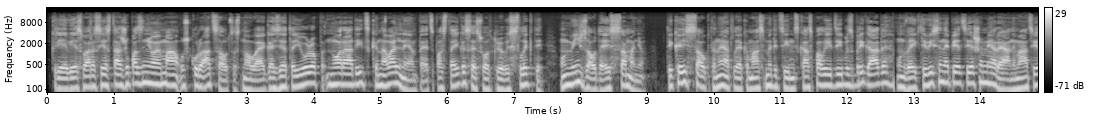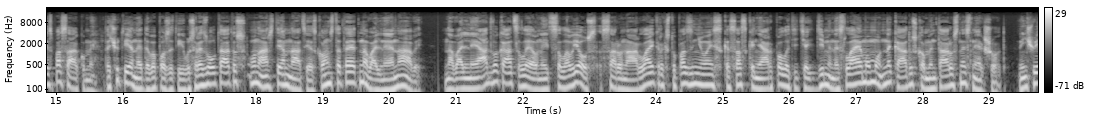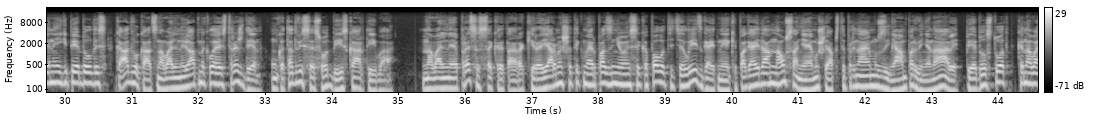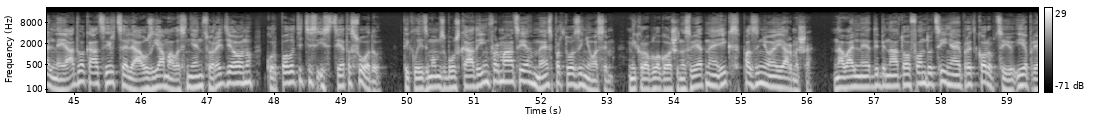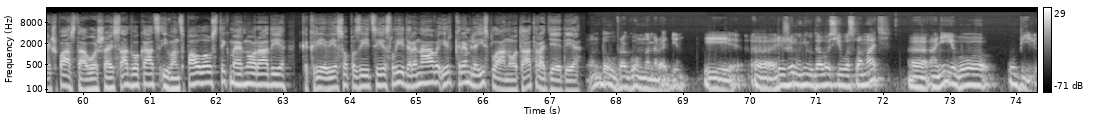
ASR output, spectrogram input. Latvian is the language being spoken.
Krievijas varas iestāžu paziņojumā, uz kuru atsaucas Novaja Gazeta Europe, norādīts, ka Navaļņiem pēc pastaigas esot kļuvis slikti un viņš zaudējis samaņu. Tika izsaukta neatliekamās medicīniskās palīdzības brigāde un veikti visi nepieciešamie reanimācijas pasākumi, taču tie nedeva pozitīvus rezultātus un ārstiem nācies konstatēt Navaļņie nāvi. Navaļņie advokāts Leonīds Salavjovs sarunā ar laikrakstu paziņojis, ka saskaņā ar politiķa ģimenes lēmumu nekādus komentārus nesniegšot. Viņš vienīgi piebildis, ka advokāts Navaļņu apmeklējis trešdien un ka tad viss esot bijis kārtībā. Navaļņie preses sekretāra Kira Jarmeša tikmēr paziņojusi, ka politiķa līdzgaitnieki pagaidām nav saņēmuši apstiprinājumu ziņām par viņa nāvi, piebilstot, ka Navaļņie advokāts ir ceļā uz Jamalas ņencu reģionu, kur politiķis izcieta sodu. Tiklīdz mums būs kāda informācija, mēs par to ziņosim. Mikroblogošanas vietnē X paziņoja Jarmeša. Navaļnija dibināto fondu cīņai pret korupciju iepriekš pārstāvošais advokāts Ivans Paulovs tikmēr norādīja, ka Krievijas opozīcijas līdera nāve ir Kremļa izplānotā traģēdija.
